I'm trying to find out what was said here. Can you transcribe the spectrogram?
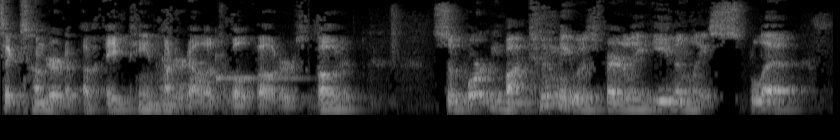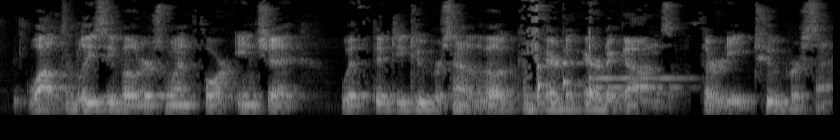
600 of 1,800 eligible voters voted. Support in Batumi was fairly evenly split, while Tbilisi voters went for İnce with 52% of the vote compared to Erdogan's 32%.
